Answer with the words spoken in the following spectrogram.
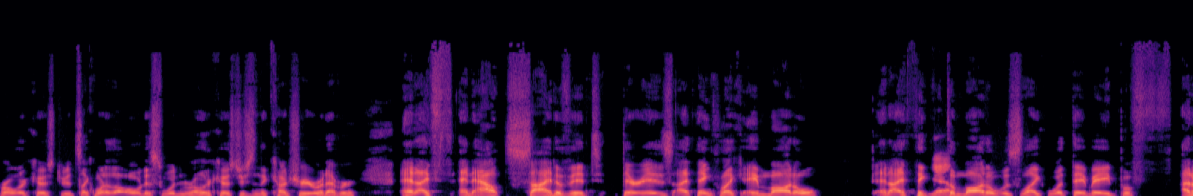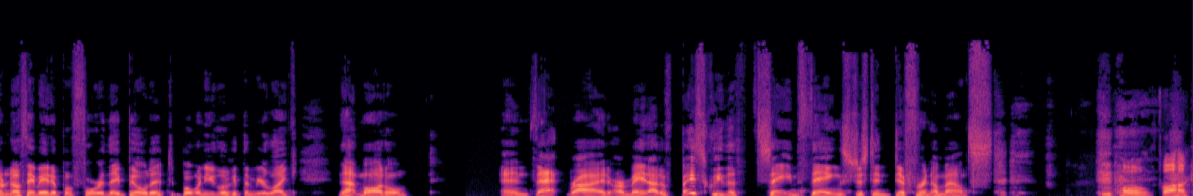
roller coaster. It's like one of the oldest wooden roller coasters in the country or whatever. And I th- and outside of it, there is I think like a model, and I think Yeah. the model was like what they made before. I don't know if they made it before they built it, but when you look at them, you're like that model and that ride are made out of basically the same things, just in different amounts Oh fuck!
